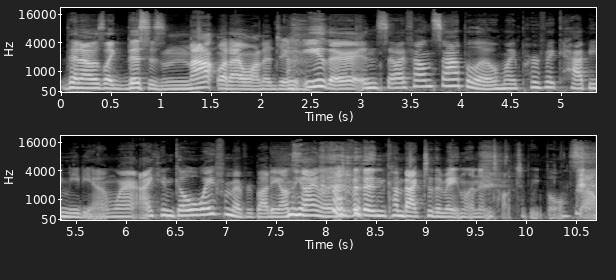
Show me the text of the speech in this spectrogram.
then I was like, this is not what I want to do either. and so I found Sapelo, my perfect happy medium, where I can go away from everybody on the island, but then come back to the mainland and talk to people. So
